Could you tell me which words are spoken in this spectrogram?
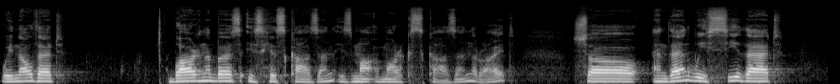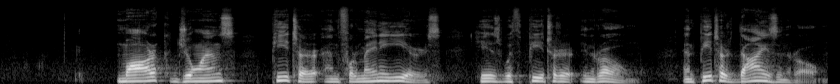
We know that Barnabas is his cousin, is Mark's cousin, right? So, and then we see that Mark joins Peter, and for many years he is with Peter in Rome. And Peter dies in Rome.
